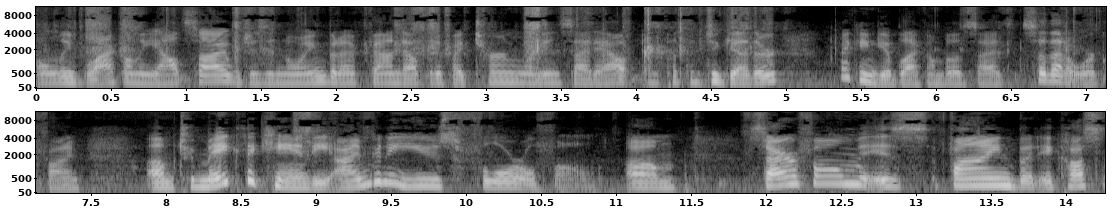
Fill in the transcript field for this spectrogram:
only black on the outside, which is annoying, but I found out that if I turn one inside out and put them together, I can get black on both sides. So that'll work fine. Um, to make the candy, I'm going to use floral foam. Um, Styrofoam is fine, but it costs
